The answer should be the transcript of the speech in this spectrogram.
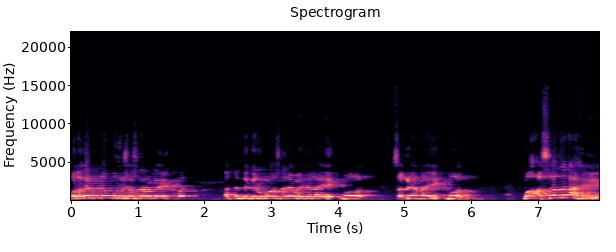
बलाढ्य पुरुष असणाऱ्याला एक मत अत्यंत किरकोळ असणाऱ्या महिलेला एक मत सगळ्यांना एक मत. मग असं जर आहे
